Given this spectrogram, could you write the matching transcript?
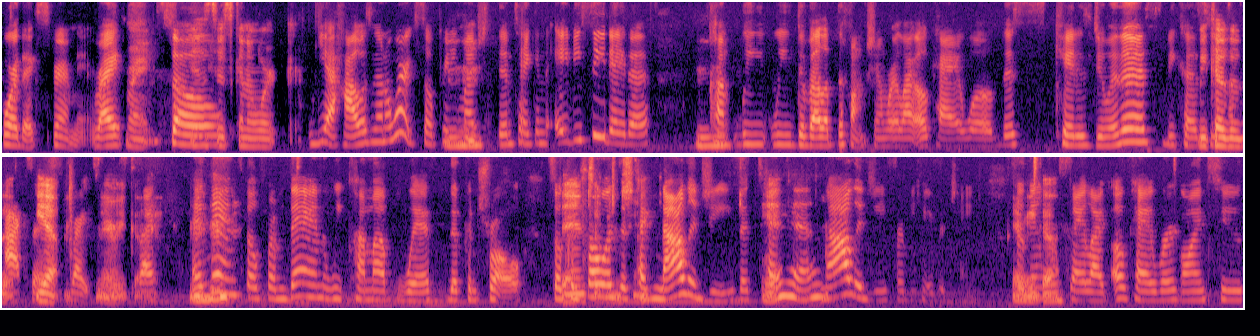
for the experiment, right? Right. So Is this gonna work? yeah, how it's gonna work. So pretty Mhm. much them taking the ABC data, Mhm. come, we we develop the function. We're like, okay, well this kid is doing this because Because of the- access, yeah. right? There this, we go. Right? And Mhm. then so from then we come up with the control. So The control is the technology, the tech yeah. technology for behavior change. There so we then go. we'll say like, okay, we're going to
